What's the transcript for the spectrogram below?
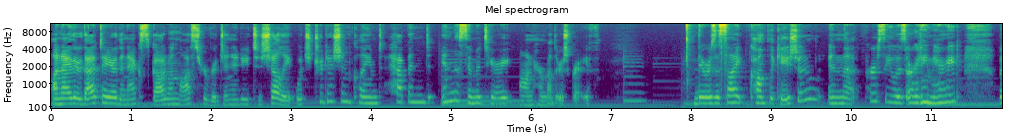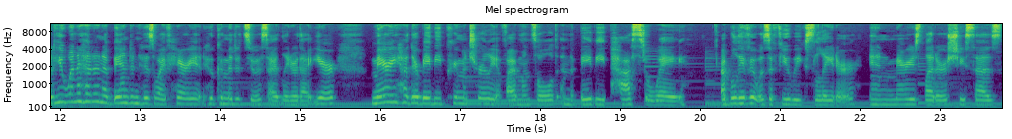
On either that day or the next, Godwin lost her virginity to Shelley, which tradition claimed happened in the cemetery on her mother's grave. There was a slight complication in that Percy was already married, but he went ahead and abandoned his wife Harriet, who committed suicide later that year. Mary had their baby prematurely at five months old, and the baby passed away. I believe it was a few weeks later. In Mary's letter, she says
